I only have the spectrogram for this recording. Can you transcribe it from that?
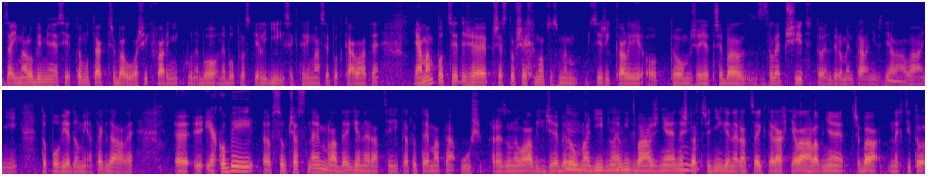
Zajímalo by mě, jestli je tomu tak třeba u vašich farníků nebo, nebo prostě lidí, se kterými se potkáváte. Já mám pocit, že přes to všechno, co jsme si říkali o tom, že je třeba zlepšit to environmentální vzdělávání, to povědomí a tak dále, jakoby eh, v současné mladé generaci tato témata už rezonovala víc, že berou hmm. mladí mnohem hmm. víc vážně než hmm. ta střední generace, která chtěla hlavně třeba, nechci to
